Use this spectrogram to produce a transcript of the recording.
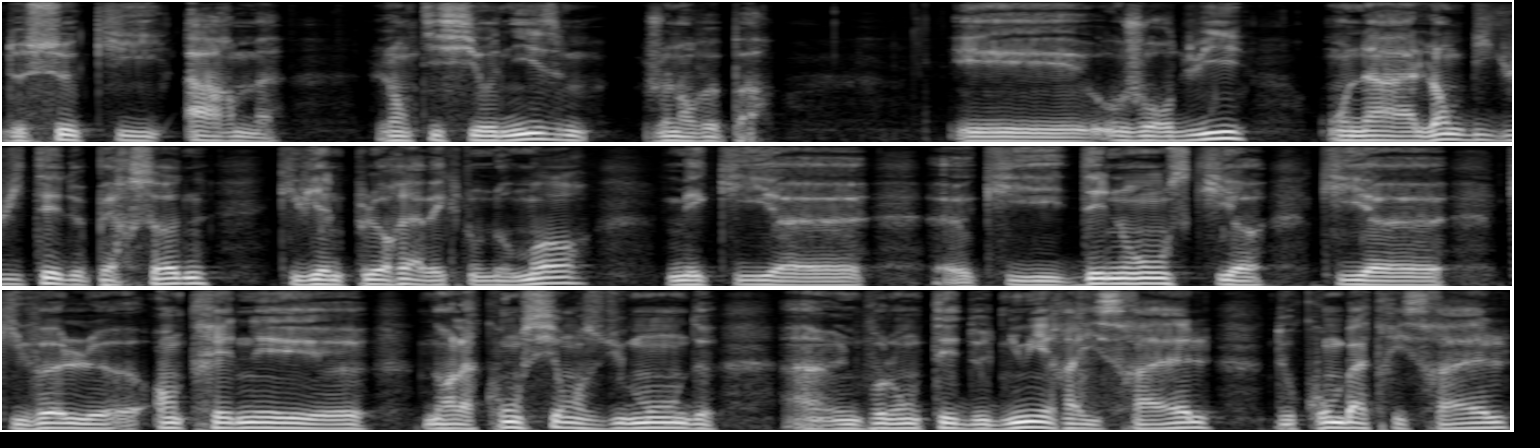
de ceux qui arment l'antisionisme, je n'en veux pas. Et aujourd'hui, on a l'ambiguïté de personnes qui viennent pleurer avec nous nos morts, mais qui euh, euh, qui dénoncent, qui euh, qui qui veulent entraîner dans la conscience du monde une volonté de nuire à Israël, de combattre Israël,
